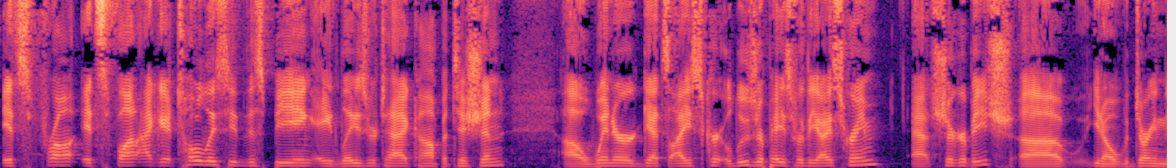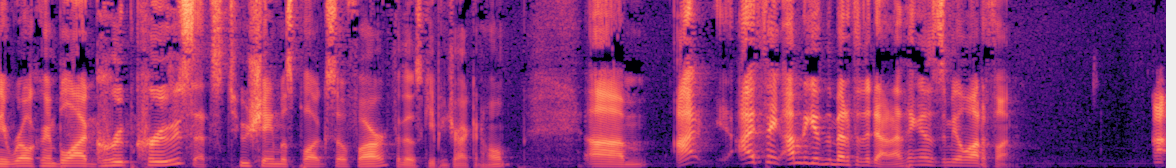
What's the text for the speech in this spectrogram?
It's fun. It's fun. I could totally see this being a laser tag competition. Uh, winner gets ice cream. Loser pays for the ice cream at Sugar Beach. Uh, you know, during the Royal Caribbean Blog group cruise. That's two shameless plugs so far for those keeping track at home. Um, I I think I'm gonna give them the benefit of the doubt. I think it's gonna be a lot of fun. I,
